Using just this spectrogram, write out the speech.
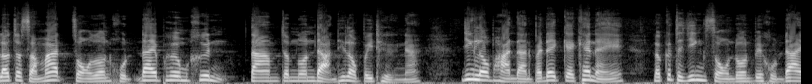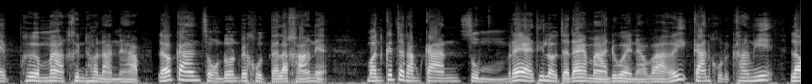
เราจะสามารถส่งโดรนขุดได้เพิ่มขึ้น ตามจำนวนด่านที่เราไปถึงนะ ยิ่งเราผ่านด่านไปได้ไกลแค่ไหน เราก็จะยิ่งส่งโดนไปขุดได้เพิ่มมากขึ้นเท่านั้นนะครับ แล้วการส่งโดนไปขุดแต่ละครั้งเนี่ยมันก็จะทำการสุ่มแร่ที่เราจะได้มาด้วยนะว่าเฮ้ยการขุดครั้งนี้ เรา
